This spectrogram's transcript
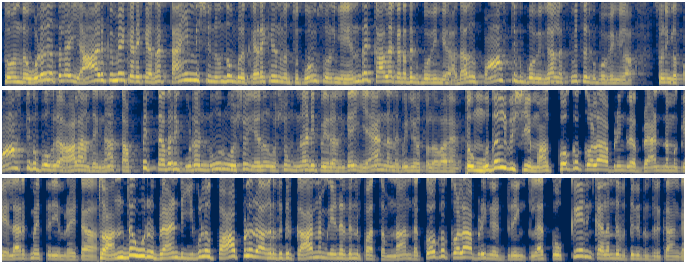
ஸோ இந்த உலகத்துல யாருக்குமே கிடைக்காத டைம் மிஷின் வந்து உங்களுக்கு கிடைக்குதுன்னு வச்சுக்கோம் ஸோ நீங்க எந்த காலகட்டத்துக்கு போவீங்க? அதாவது பாஸ்ட்டுக்கு போவீங்க இல்லை ஃபியூச்சருக்கு போவீங்களா? ஸோ நீங்க பாஸ்ட்டுக்கு போகிற ஆளா இருந்தீங்கன்னா தப்பி தவறி கூட நூறு வருஷம் இருநூறு வருஷம் முன்னாடி போயிடாதீங்க. ஏன் அந்த வீடியோ சொல்ல வரேன்? ஸோ முதல் விஷயமா கோகோ கோலா அப்படிங்கிற பிராண்ட் நமக்கு எல்லாருக்குமே தெரியும் ரைட்டா ஸோ அந்த ஒரு பிராண்ட் இவ்வளோ பாப்புலர் ஆகிறதுக்கு காரணம் என்னதுன்னு பார்த்தோம்னா அந்த கோகோ கோலா அப்படிங்கிற ட்ரிங்க்ல கொக்கைன் கலந்து வித்துக்கிட்டு இருந்திருக்காங்க.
